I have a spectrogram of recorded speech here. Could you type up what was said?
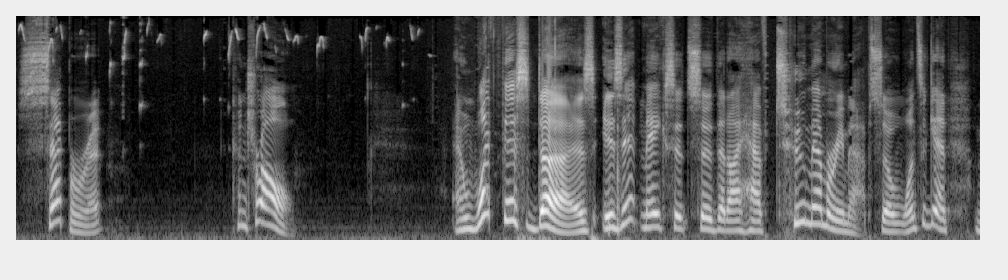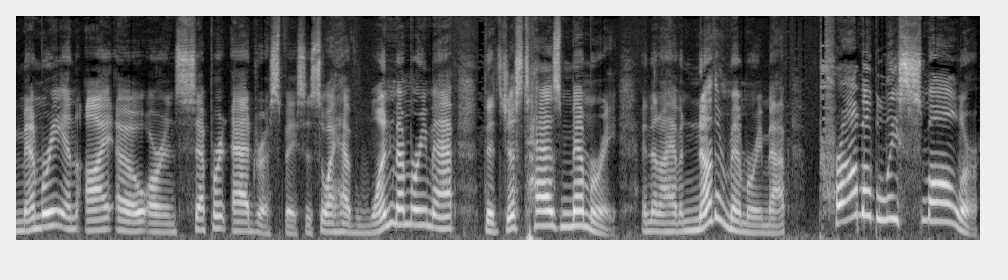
separate control. And what this does is it makes it so that I have two memory maps. So once again, memory and I.O. are in separate address spaces. So I have one memory map that just has memory, and then I have another memory map probably smaller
